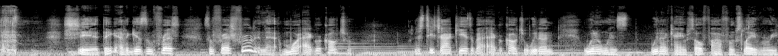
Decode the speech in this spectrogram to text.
Shit, they got to get some fresh, some fresh fruit in there. More agricultural. Let's teach our kids about agriculture. We done, we done went, we done came so far from slavery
